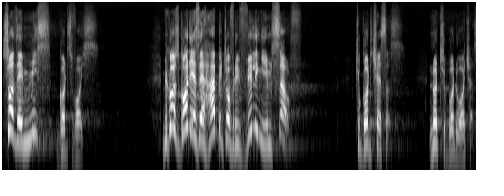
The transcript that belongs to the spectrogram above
So they miss God's voice. Because God has a habit of revealing Himself to God chasers, not to God watchers.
